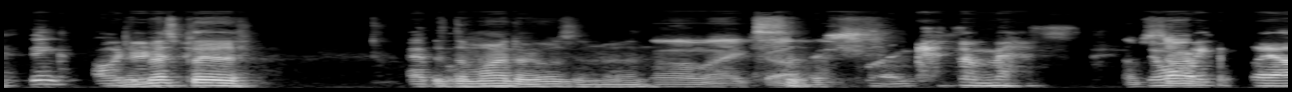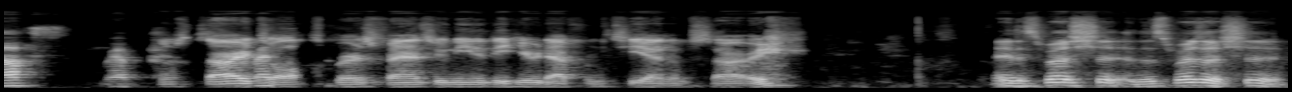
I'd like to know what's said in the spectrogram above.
I think The best player is is DeMar DeRozan, man. oh my gosh. like it's a mess. I'm They won't sorry. make the playoffs. Rip. I'm sorry to all Spurs fans who needed to hear that from Tien. I'm sorry. Hey, the Spurs shit. The Spurs are shit.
